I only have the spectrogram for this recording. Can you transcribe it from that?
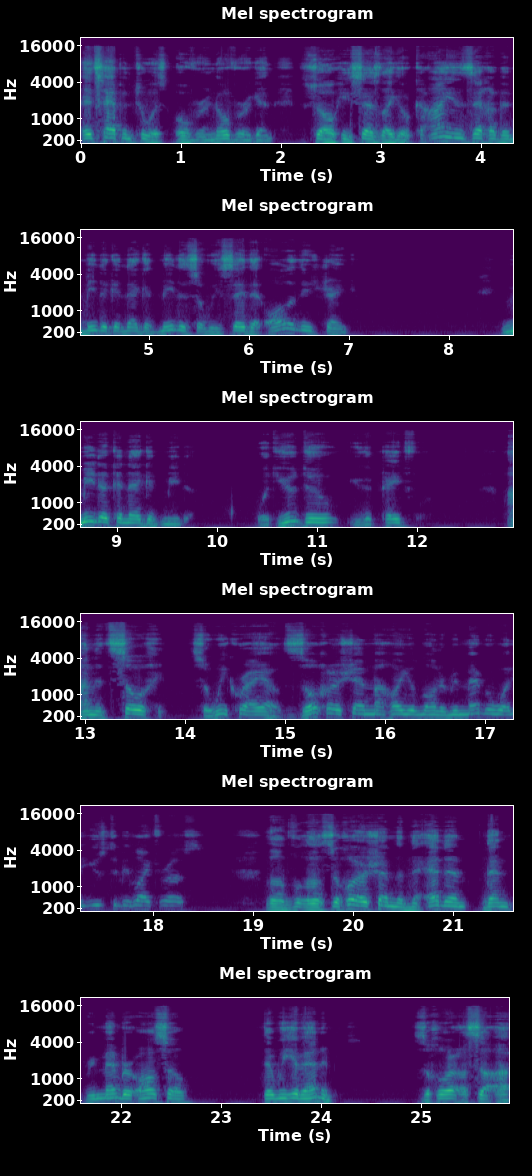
It's happened to us over and over again. So he says, like, so we say that all of these change. Mida keneged mida. What you do, you get paid for. So we cry out, Zohar Hashem remember what it used to be like for us. Hashem then remember also that we have enemies. Zohar uh, uh,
